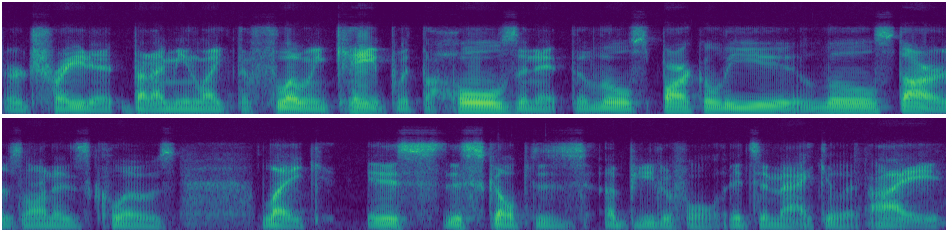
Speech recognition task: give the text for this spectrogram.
or trade it. But I mean, like the flowing cape with the holes in it, the little sparkly little stars on his clothes, like this this sculpt is a beautiful. It's immaculate. I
